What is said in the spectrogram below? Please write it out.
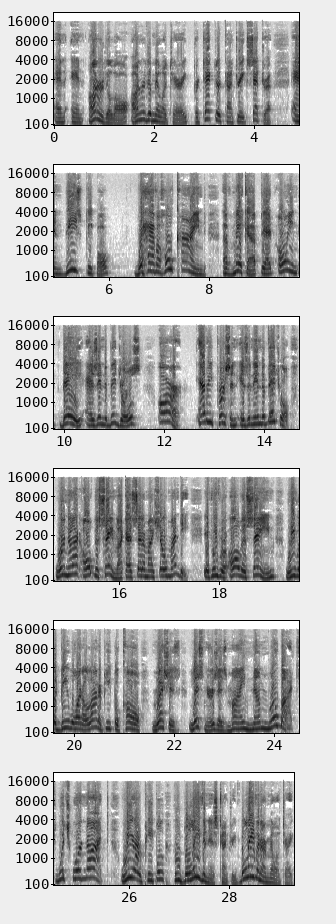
and, and honor the law, honor the military, protect their country, etc. And these people will have a whole kind of makeup that only they, as individuals, are. Every person is an individual. We're not all the same. Like I said on my show Monday, if we were all the same, we would be what a lot of people call Rush's listeners as mind numb robots, which we're not. We are people who believe in this country, believe in our military,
